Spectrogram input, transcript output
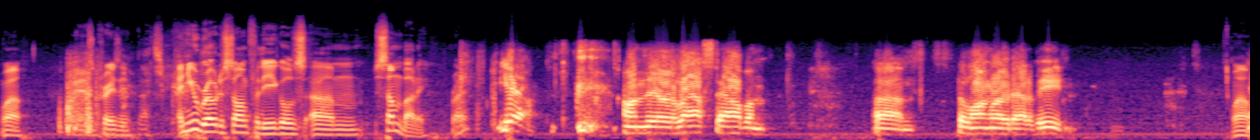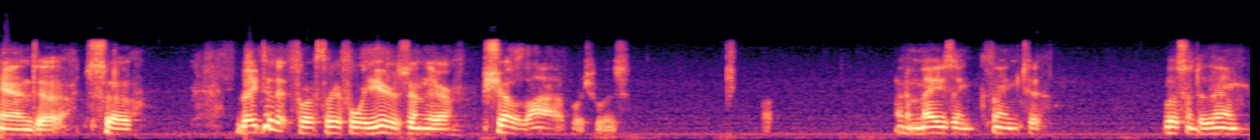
Wow, that's crazy. That's And you wrote a song for the Eagles, um, "Somebody," right? Yeah, on their last album, um, "The Long Road Out of Eden," Wow. and uh, so they did it for three or four years in their show live, which was an amazing thing to listen to them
